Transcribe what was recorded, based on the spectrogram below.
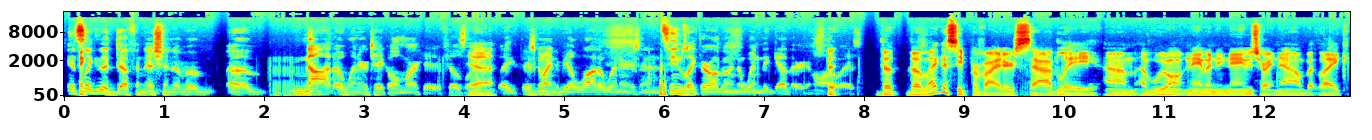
It's like the definition of a, a not a winner take all market. It feels like Yeah. like there's going to be a lot of winners, and it seems like they're all going to win together in a lot of ways. the the legacy providers sadly um, we won't name any names right now but like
